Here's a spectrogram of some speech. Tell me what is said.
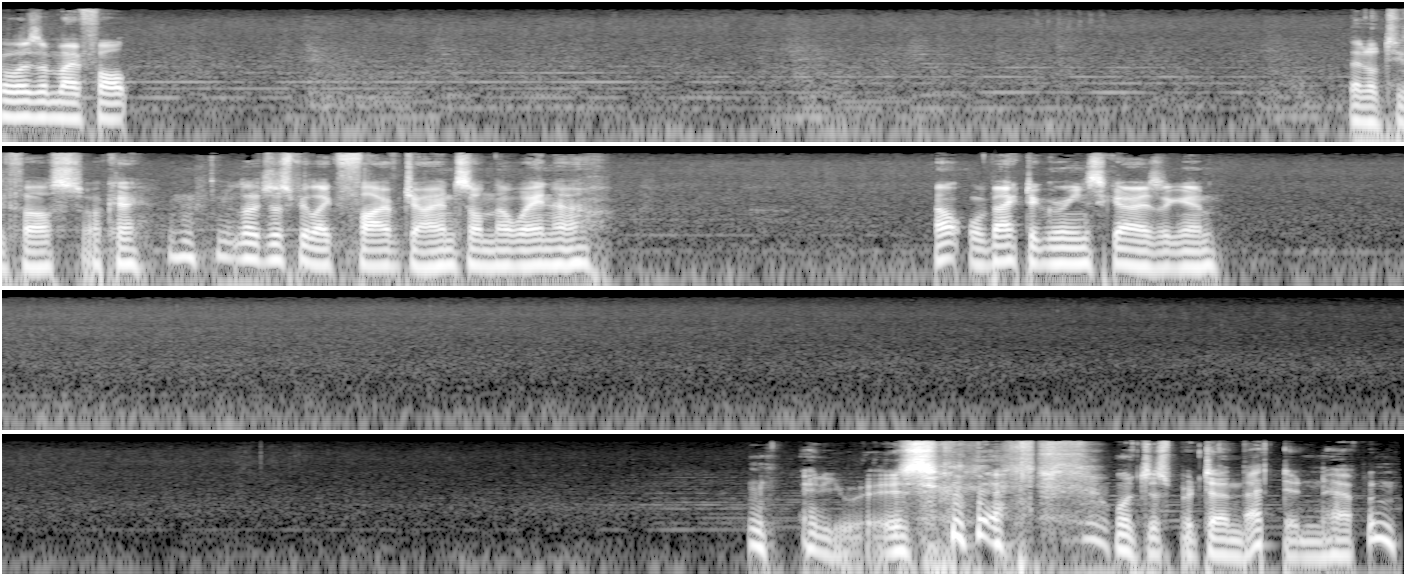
It wasn't my fault. Little too fast, okay. There'll just be like five giants on their way now. Oh, we're back to green skies again. Anyways, we'll just pretend that didn't happen.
